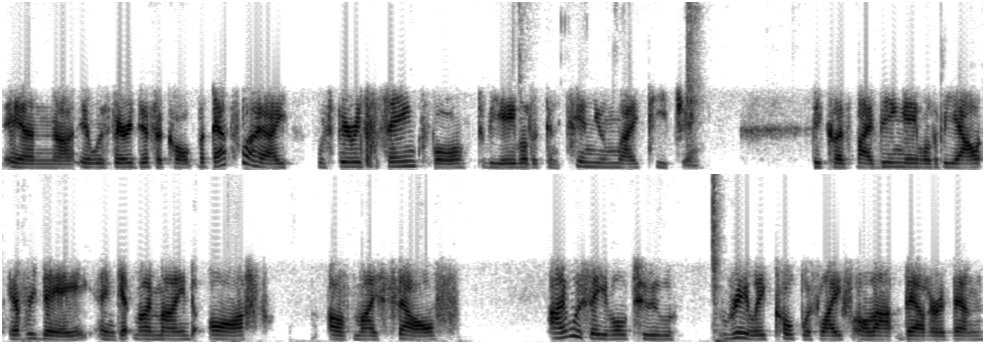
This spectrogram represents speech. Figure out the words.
And uh, it was very difficult, but that's why I was very thankful to be able to continue my teaching. Because by being able to be out every day and get my mind off of myself, I was able to really cope with life a lot better than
